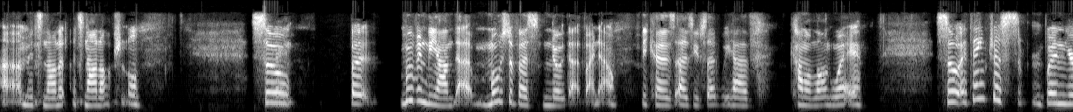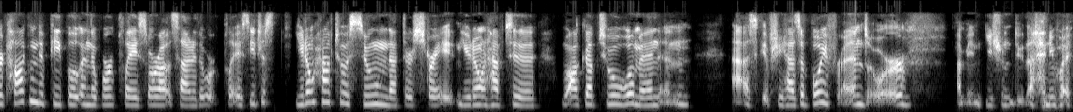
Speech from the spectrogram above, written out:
Um, it's not it's not optional. So, right. but moving beyond that, most of us know that by now because, as you said, we have come a long way. So I think just when you're talking to people in the workplace or outside of the workplace, you just you don't have to assume that they're straight. You don't have to walk up to a woman and ask if she has a boyfriend or I mean, you shouldn't do that anyway.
